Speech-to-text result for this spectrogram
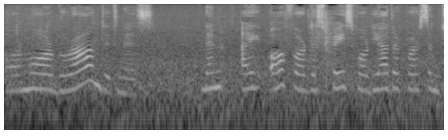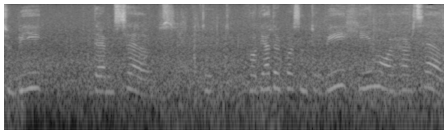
or more groundedness, then I offer the space for the other person to be themselves, to, for the other person to be him or herself.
